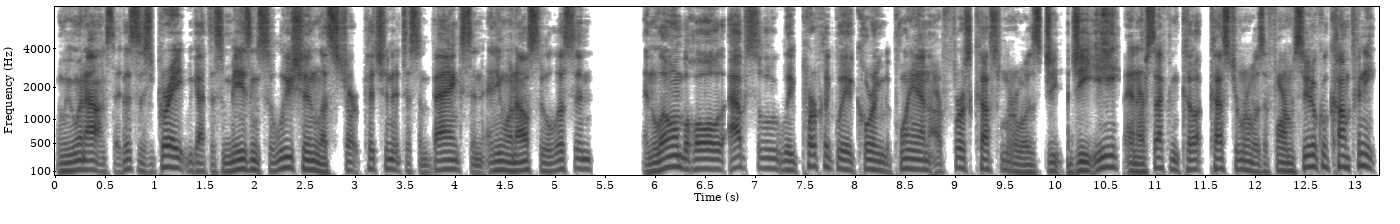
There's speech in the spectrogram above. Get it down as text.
and we went out and said, this is great. We got this amazing solution. Let's start pitching it to some banks and anyone else who will listen. And lo and behold, absolutely perfectly according to plan, our first customer was G- GE and our second co- customer was a pharmaceutical company.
